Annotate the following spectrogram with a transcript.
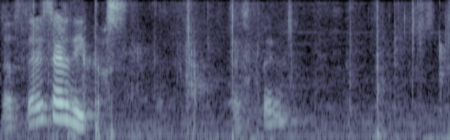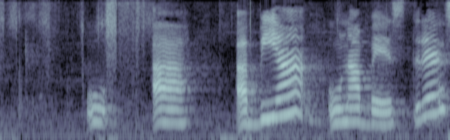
Los tres cerditos. Espera. había una vez tres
